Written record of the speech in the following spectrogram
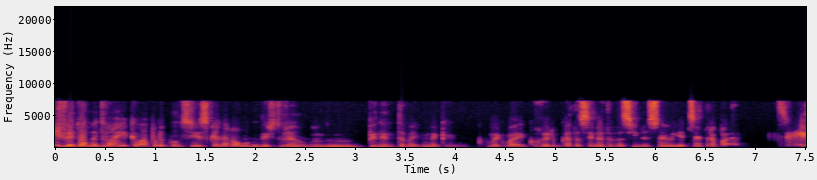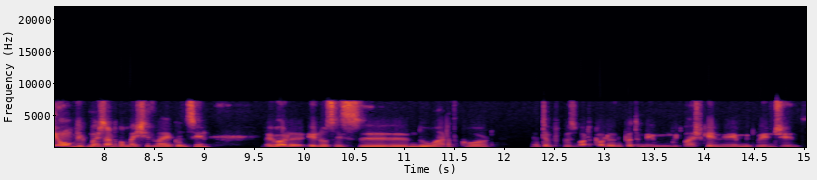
eventualmente vai acabar por acontecer, se calhar ao longo deste verão, dependendo também como é que, como é que vai correr um bocado a cena da vacinação e etc. Pá, é óbvio que mais tarde ou mais cedo vai acontecer. Agora, eu não sei se no hardcore, até porque o hardcore europeu também é muito mais pequeno, é muito menos gente.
